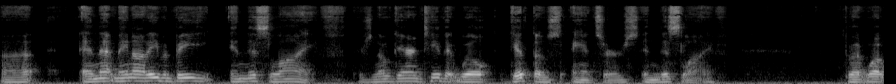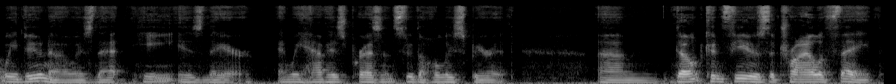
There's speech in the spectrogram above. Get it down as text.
Uh, and that may not even be in this life. There's no guarantee that we'll get those answers in this life. But what we do know is that He is there, and we have His presence through the Holy Spirit. Um, don't confuse the trial of faith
